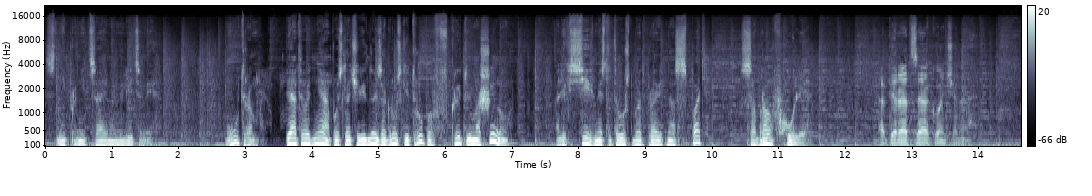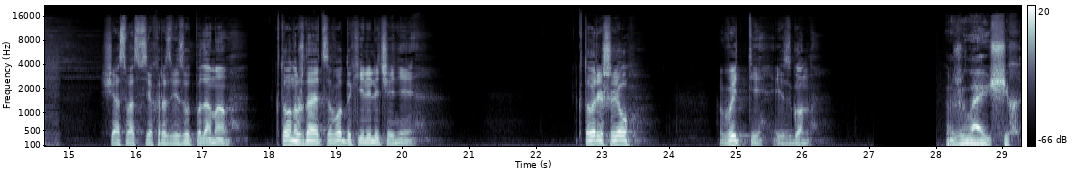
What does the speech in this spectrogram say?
с непроницаемыми лицами. Утром пятого дня после очередной загрузки трупов в крытую машину Алексей, вместо того, чтобы отправить нас спать, собрал в холле. Операция окончена. Сейчас вас всех развезут по домам. Кто нуждается в отдыхе или лечении? Кто решил выйти из гон? Желающих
